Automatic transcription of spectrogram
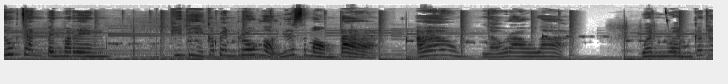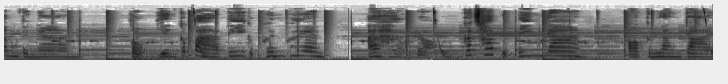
ลูกจันเป็นมะเร็ง พี่ทีก็เป็นโรคหลอดเลือดสมองแตก อ้าว แล้วเราล่ะ วันๆก็ทำแต่งาน ตกเย็นก็ปาร์ตี้กับเพื่อนๆ อาหารดอกก็ชอบแต่ปิ้งย่าง ออกกำลังกาย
